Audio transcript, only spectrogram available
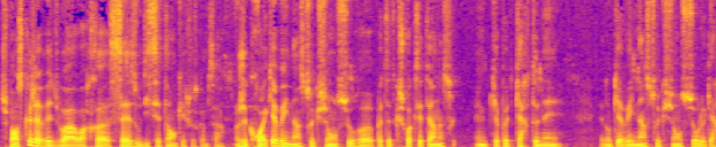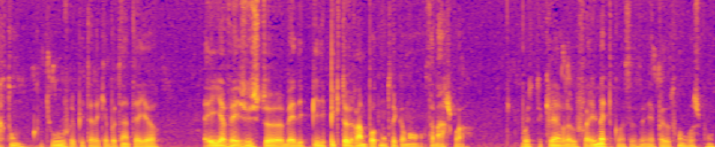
Je pense que j'avais dû avoir euh, 16 ou 17 ans, quelque chose comme ça. Je crois qu'il y avait une instruction sur. euh, Peut-être que je crois que c'était un une capote cartonnée. Et donc il y avait une instruction sur le carton que tu ouvres et puis tu as la capote à l'intérieur. Et il y avait juste euh, ben, des, des pictogrammes pour te montrer comment ça marche, quoi. C'était clair là où il fallait le mettre, quoi. Il n'y a pas d'autre endroit, je pense.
